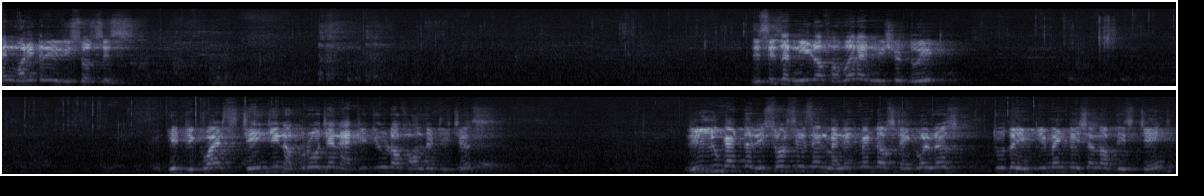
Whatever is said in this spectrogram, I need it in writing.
and monetary resources. This is a need of hour and we should do it. It requires change in approach and attitude of all the teachers. Relook at the resources and management of stakeholders to the implementation of this change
